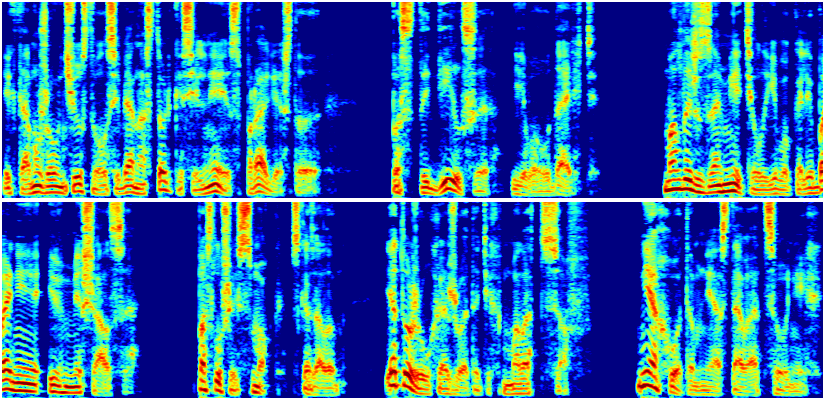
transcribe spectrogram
и к тому же он чувствовал себя настолько сильнее Спрага, что постыдился его ударить. Малыш заметил его колебания и вмешался. «Послушай, Смок», — сказал он, — «я тоже ухожу от этих молодцов. Неохота мне оставаться у них.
